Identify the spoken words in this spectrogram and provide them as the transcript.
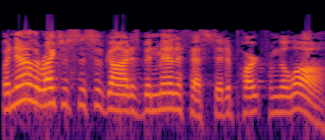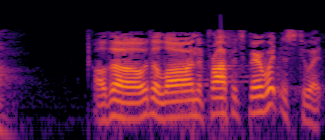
But now the righteousness of God has been manifested apart from the law, although the law and the prophets bear witness to it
